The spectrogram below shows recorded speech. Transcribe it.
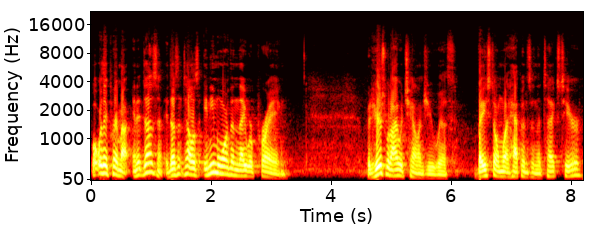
what were they praying about? And it doesn't. It doesn't tell us any more than they were praying. But here's what I would challenge you with. Based on what happens in the text here,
